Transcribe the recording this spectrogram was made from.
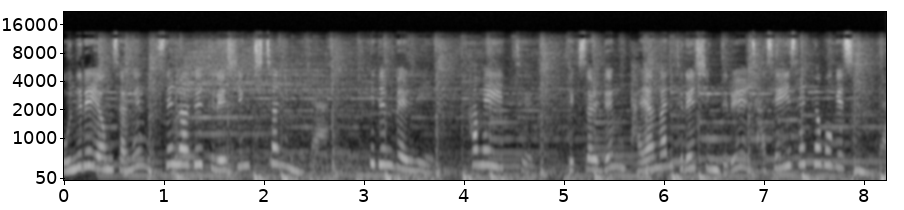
오늘의 영상은 샐러드 드레싱 추천입니다. 히든벨리, 카메이트, 백설 등 다양한 드레싱들을 자세히 살펴보겠습니다.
